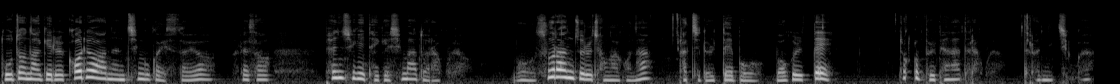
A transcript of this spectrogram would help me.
도전하기를 꺼려하는 친구가 있어요. 그래서 편식이 되게 심하더라고요. 뭐 술안주를 정하거나 같이 놀 때 뭐 먹을 때 조금 불편하더라고요. 들었니 친구야?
